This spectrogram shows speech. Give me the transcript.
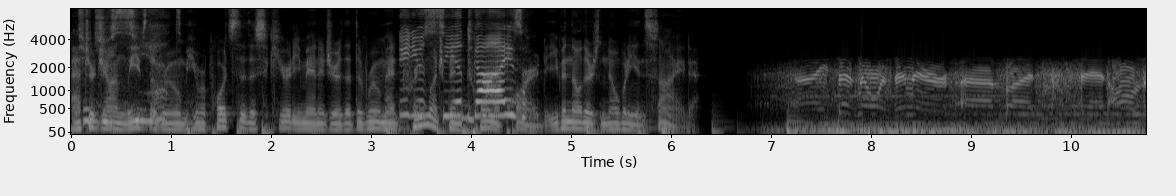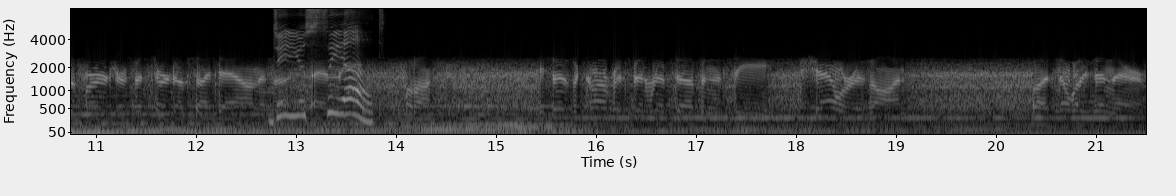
After Did John leaves the it? room, he reports to the security manager that the room had Did pretty much been it, torn guys? apart, even though there's nobody inside. Uh, he says no one's in there, uh, but that all of the furniture's been turned upside down. And, Did you see it? Hold on. He says the carpet's been ripped up and the shower is on, but nobody's in there.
